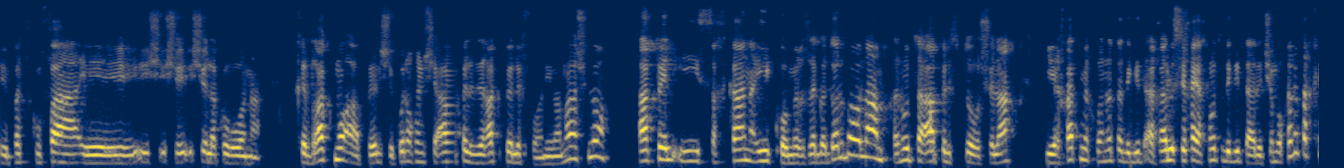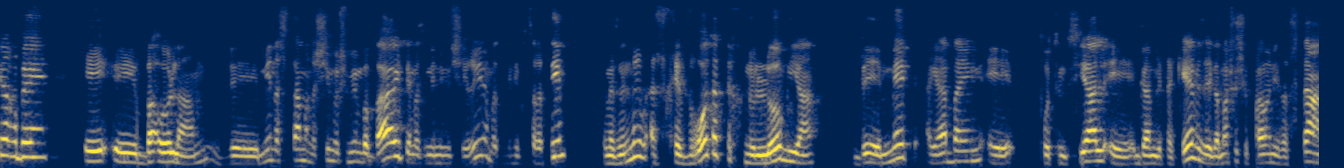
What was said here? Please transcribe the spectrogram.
אה בתקופה אה, של הקורונה. חברה כמו אפל, שכולם חושבים שאפל זה רק פלאפונים, ממש לא. אפל היא שחקן ה e-commerce הגדול בעולם, חנות ה Apple Store שלה היא אחת מכונות הדיגיטלית, סליחה, היא החנות הדיגיטלית שמוכרת הכי הרבה אה, אה, בעולם, ומן הסתם אנשים יושבים בבית, הם מזמינים שירים, הם מזמינים סרטים, הם מזמינים, אז חברות הטכנולוגיה באמת היה בהן אה, פוטנציאל אה, גם לתקף, וזה גם משהו שפיוניר עשתה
